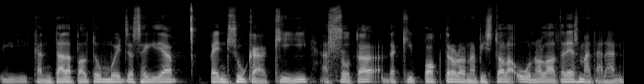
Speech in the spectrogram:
i cantada pel Tom Waits de seguida penso que aquí a sota d'aquí poc traurà una pistola. Un o l'altre i es mataran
